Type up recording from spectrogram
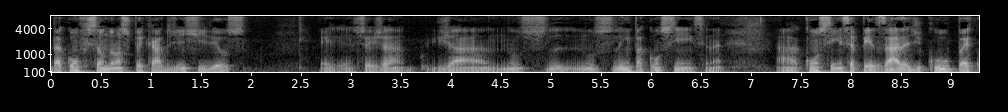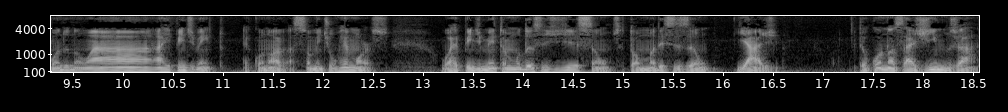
da confissão do nosso pecado diante de Deus. É, isso aí já, já nos, nos limpa a consciência, né? A consciência pesada de culpa é quando não há arrependimento. É quando há somente um remorso. O arrependimento é uma mudança de direção. Você toma uma decisão e age. Então, quando nós agimos já,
